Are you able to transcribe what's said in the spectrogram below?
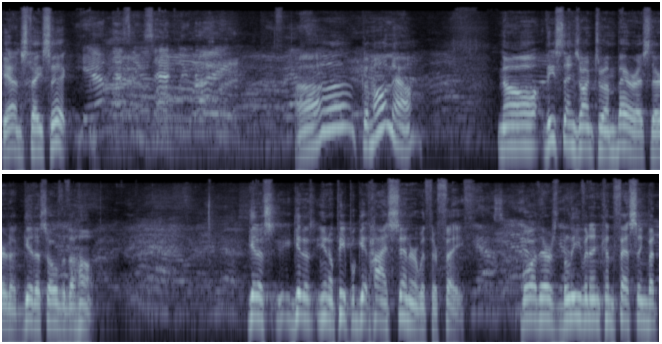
Yeah, and stay sick. Yeah, that's exactly right. Ah, uh, come on now. No, these things aren't to embarrass, they're to get us over the hump. Get us, get us, you know, people get high center with their faith. Boy, there's believing and confessing, but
